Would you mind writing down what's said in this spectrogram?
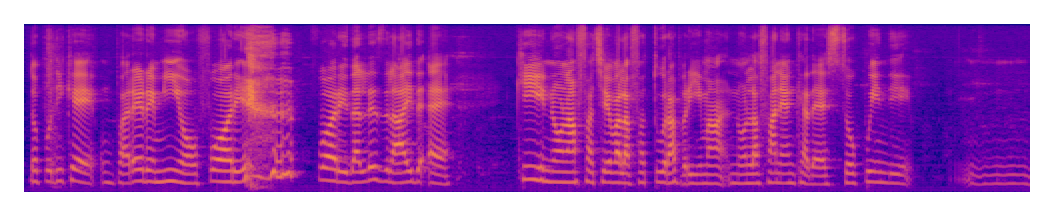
Dopodiché un parere mio fuori, fuori dalle slide è chi non faceva la fattura prima non la fa neanche adesso, quindi mm,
